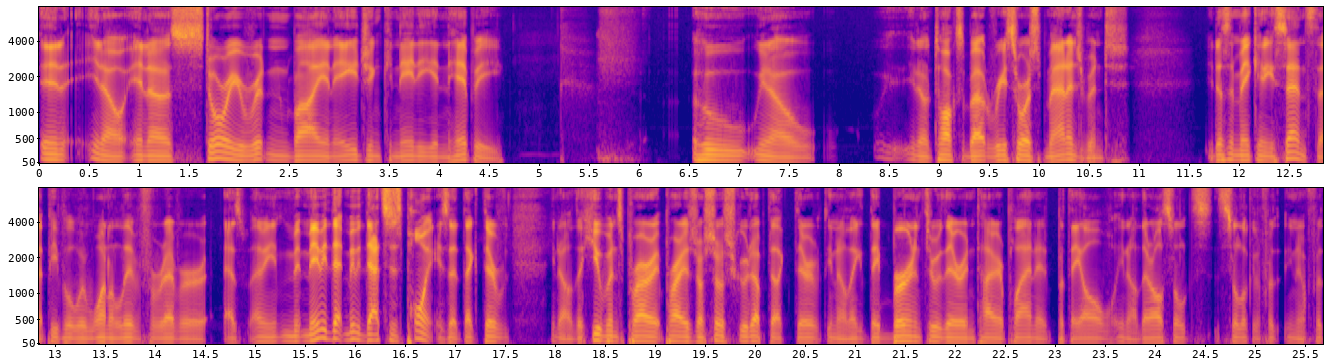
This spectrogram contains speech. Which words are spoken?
in you know, in a story written by an aging Canadian hippie who, you know, you know, talks about resource management it doesn't make any sense that people would want to live forever as i mean maybe that maybe that's his point is that like they're you know the humans prior, priors are so screwed up that like they're you know like they burn through their entire planet but they all you know they're also still still looking for you know for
